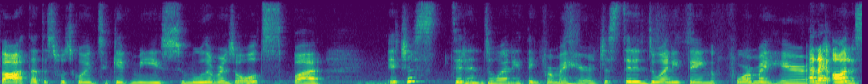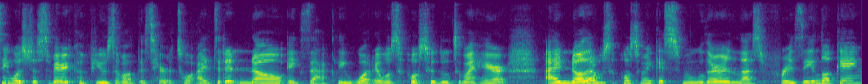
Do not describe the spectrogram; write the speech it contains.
thought that this was going to give me smoother results but it just didn't do anything for my hair it just didn't do anything for my hair. And I honestly was just very confused about this hair tool. I didn't know exactly what it was supposed to do to my hair. I know that it was supposed to make it smoother and less frizzy looking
